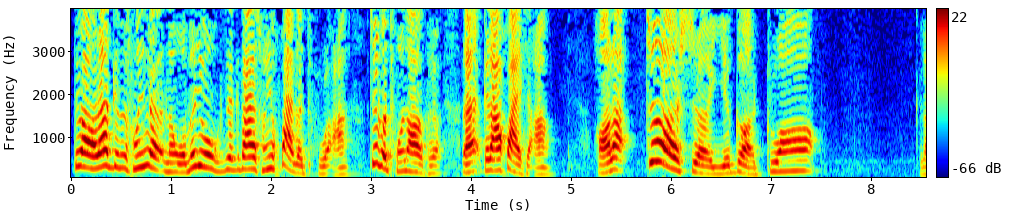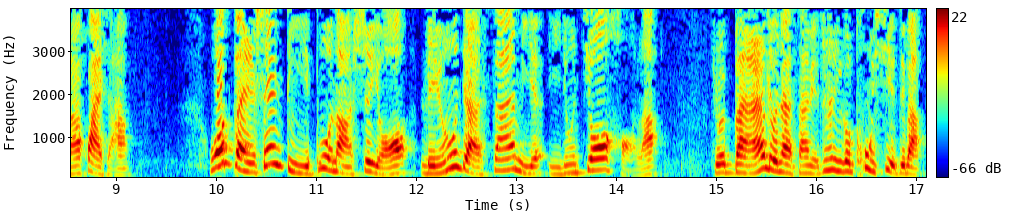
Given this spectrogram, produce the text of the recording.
对吧？我来给它重新的，那我们就再给大家重新画个图啊。这个图呢，可来给大家画一下啊。好了，这是一个桩，给大家画一下啊。我本身底部呢是有零点三米已经浇好了。就是本来零点三米，这是一个空隙，对吧？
